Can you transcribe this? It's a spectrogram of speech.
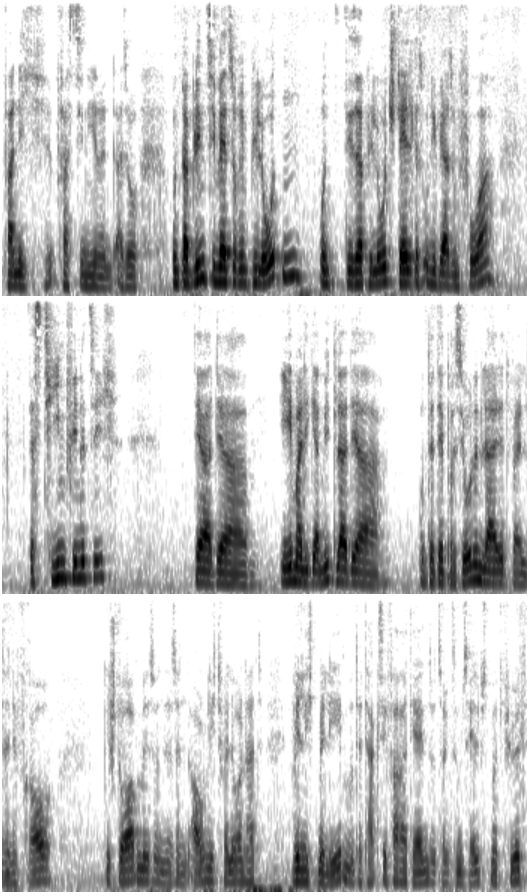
fand ich faszinierend. Also, und bei Blind sind wir jetzt noch im Piloten und dieser Pilot stellt das Universum vor. Das Team findet sich. Der, der ehemalige Ermittler, der unter Depressionen leidet, weil seine Frau gestorben ist und er sein Augenlicht verloren hat, will nicht mehr leben und der Taxifahrer, der ihn sozusagen zum Selbstmord führt,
